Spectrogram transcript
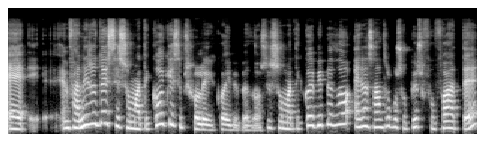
ε, εμφανίζονται σε σωματικό και σε ψυχολογικό επίπεδο. Σε σωματικό επίπεδο, ένας άνθρωπος ο οποίος φοβάται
